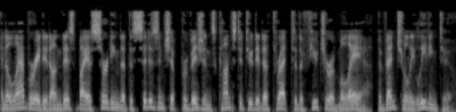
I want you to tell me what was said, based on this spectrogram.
and elaborated on this by asserting that the citizenship provisions constituted a threat to the future of Malaya, eventually leading to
